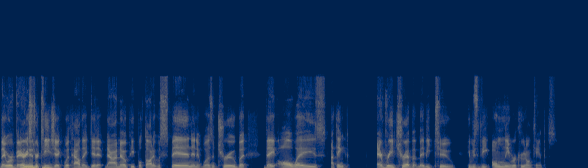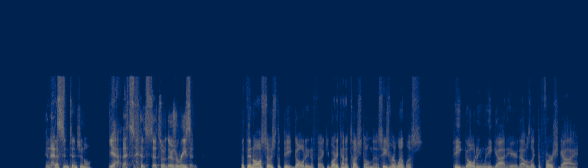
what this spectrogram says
They were very then strategic with how they did it. Now I know people thought it was spin and it wasn't true, but they always, I think, every trip but maybe two, he was the only recruit on campus, and that's, That's, intentional. yeah, that's that's, that's there's a reason. But then also it's the Pete Golding effect. You've already kind of touched on this. He's relentless. Pete Golding, when he got here, that was like the first guy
